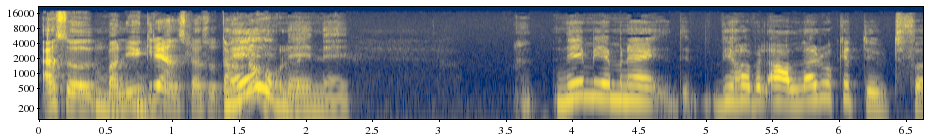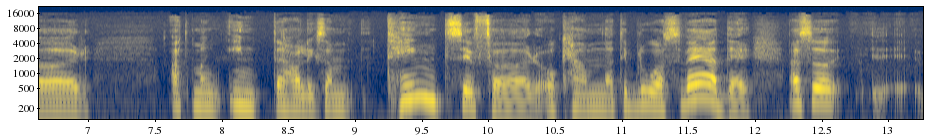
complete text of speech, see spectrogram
Alltså man är ju gränslös åt alla Nej, håll. nej, nej. Nej, men jag menar, vi har väl alla råkat ut för att man inte har liksom tänkt sig för och hamnat i blåsväder. Alltså, eh,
